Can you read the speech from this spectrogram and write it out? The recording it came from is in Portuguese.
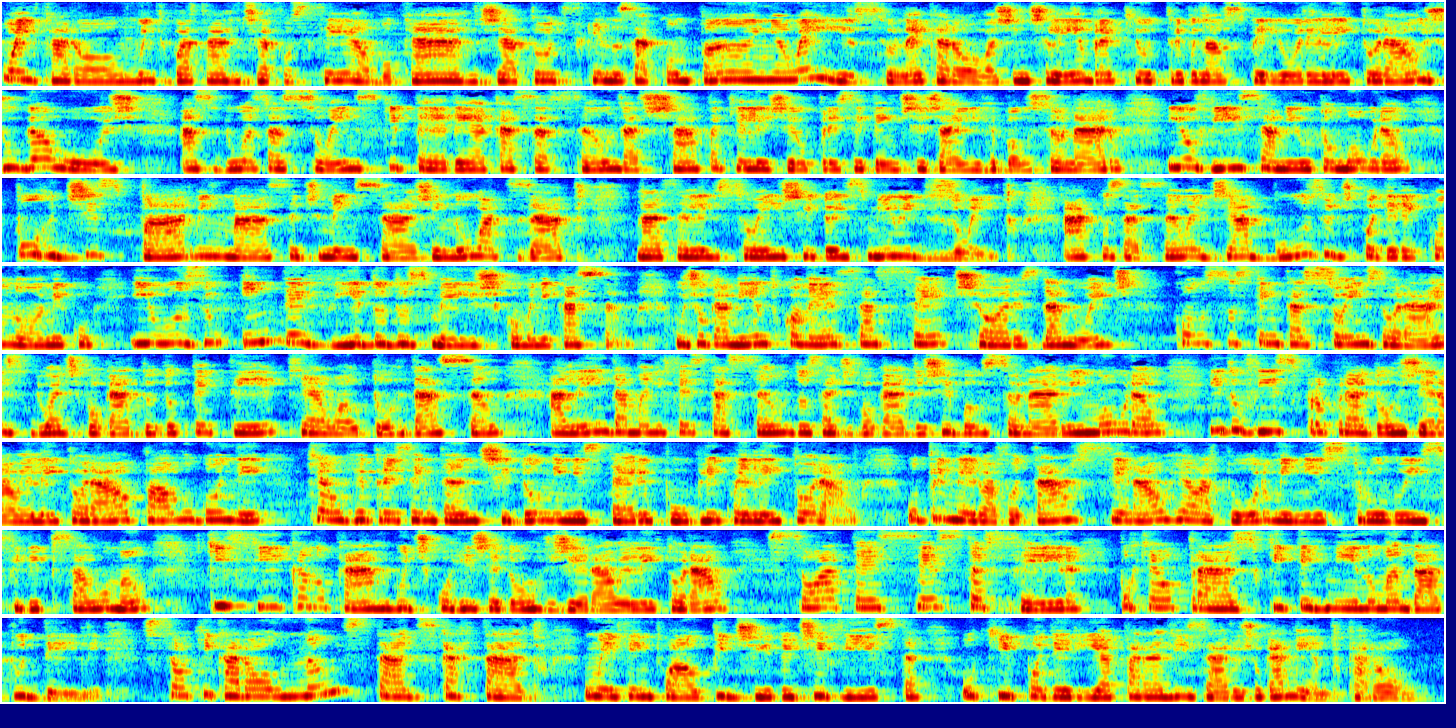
Oi, Carol. Muito boa tarde a você, ao Bocardi, a todos que nos acompanham. É isso, né, Carol? A gente lembra que o Tribunal Superior Eleitoral julga hoje as duas ações que pedem a cassação da chapa que elegeu o presidente Jair Bolsonaro e o vice Hamilton Mourão por disparo em massa de mensagem no WhatsApp nas eleições de 2018. A acusação é de abuso de poder econômico e uso indevido dos meios de comunicação. O julgamento começa às 7 horas da noite com sustentações orais do advogado do PT, que é o autor da ação, além da manifestação dos advogados de Bolsonaro e Mourão e do vice-procurador-geral eleitoral Paulo Gonet, que é o representante do Ministério Público Eleitoral. O primeiro a votar será o relator, o ministro Luiz Felipe Salomão, que fica no cargo de corregedor geral eleitoral só até sexta-feira, porque é o prazo que termina o mandato dele. Só que, Carol, não está descartado um eventual pedido de vista, o que poderia paralisar o julgamento. Carol.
